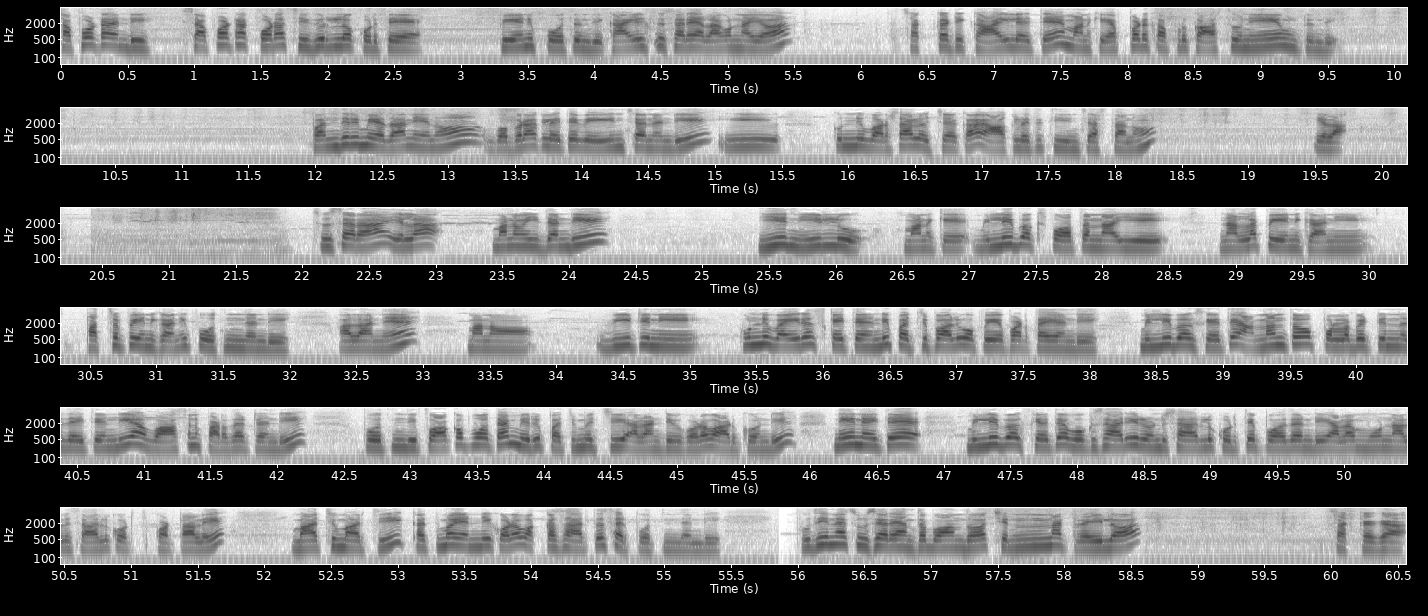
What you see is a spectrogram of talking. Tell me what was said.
సపోటా అండి. సపోటా కూడా చిగురులో కొడితే పేని పోతుంది. కాయలు చూసారా ఎలా ఉన్నాయో చక్కటి కాయలు అయితే మనకి ఎప్పటికప్పుడు కాస్తూనే ఉంటుంది. పందిరి మీద నేను గొబ్బరాకులు అయితే వేయించానండి. ఈ కొన్ని వర్షాలు వచ్చాక ఆకులు అయితే తీయించేస్తాను. ఇలా. చూసారా? ఇలా మనం ఇదండి ఈ నీళ్ళు మనకి మిల్లీ బగ్స్ పోతున్నాయి. నల్ల పేని కానీ పచ్చ పేని కానీ పోతుందండి. అలానే మనం వీటిని కొన్ని వైరస్కి అయితే అండి పచ్చిపాలు ఉపయోగపడతాయండి. మిల్లీ బగ్స్కి అయితే అన్నంతో పుల్లబెట్టినది అయితే అండి ఆ వాసన పడదటండి. పోతుంది. పోకపోతే మీరు పచ్చిమిర్చి అలాంటివి కూడా వాడుకోండి. నేనైతే మిల్లీ బగ్స్కి అయితే ఒకసారి రెండు సార్లు కొడితే పోదండి. అలా మూడు నాలుగు సార్లు కొట్టాలి. మార్చి మార్చి కత్తిమాయ అన్నీ కూడా ఒక్కసారితో సరిపోతుందండి. పుదీనా చూసారా ఎంత బాగుందో? చిన్న ట్రైలో చక్కగా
